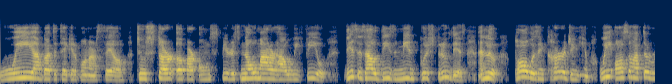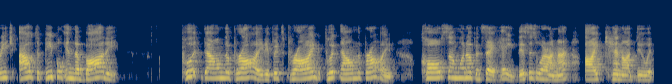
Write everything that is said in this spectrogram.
We have got to take it upon ourselves to stir up our own spirits, no matter how we feel. This is how these men push through this. And look, Paul was encouraging him. We also have to reach out to people in the body. Put down the pride. If it's pride, put down the pride. Call someone up and say, hey, this is where I'm at. I cannot do it.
